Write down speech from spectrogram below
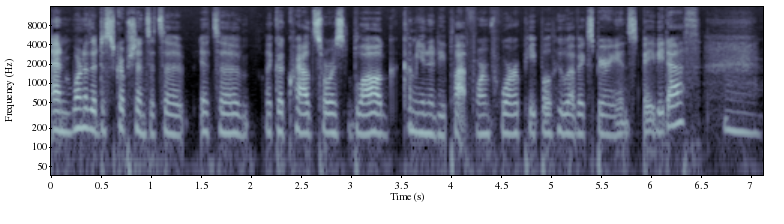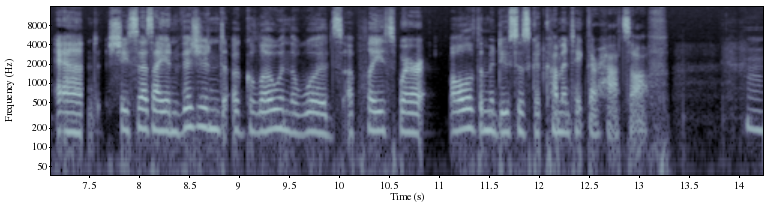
And one of the descriptions it's a it's a like a crowdsourced blog community platform for people who have experienced baby death. Mm. And she says I envisioned a glow in the woods, a place where all of the Medusas could come and take their hats off. Hmm.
